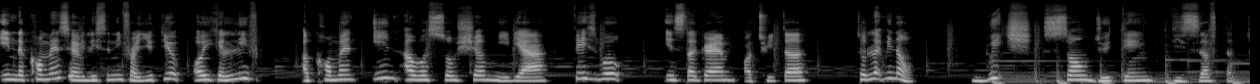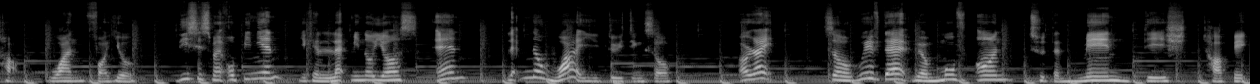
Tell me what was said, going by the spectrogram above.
in the comments if you're listening from YouTube, or you can leave a comment in our social media Facebook, Instagram, or Twitter to let me know which song do you think deserves the top one for you. This is my opinion. You can let me know yours and let me know why you do you think so. Alright, so with that, we'll move on to the main dish topic.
